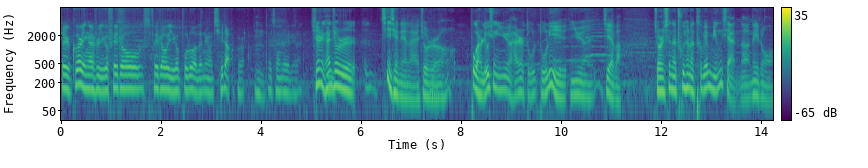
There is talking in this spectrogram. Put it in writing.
这个歌应该是一个非洲非洲一个部落的那种祈祷歌，嗯，它从这里来。其实你看，就是呃近些年来，就是不管是流行音乐还是独独立音乐界吧，就是现在出现了特别明显的那种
